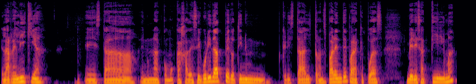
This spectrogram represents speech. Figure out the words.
la reliquia. está en una como caja de seguridad, pero tiene un cristal transparente para que puedas ver esa tilma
